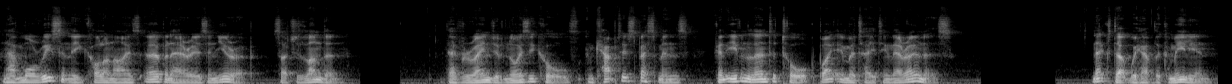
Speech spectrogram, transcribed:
and have more recently colonised urban areas in Europe, such as London. They have a range of noisy calls and captive specimens can even learn to talk by imitating their owners. Next up we have the chameleon.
